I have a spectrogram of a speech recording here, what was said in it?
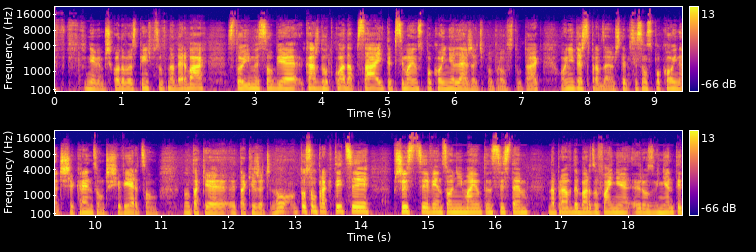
w, nie wiem, przykładowo jest pięć psów na derbach, stoimy sobie, każdy odkłada psa i te psy mają spokojnie leżeć po prostu, tak? Oni też sprawdzają, czy te psy są spokojne, czy się kręcą, czy się wiercą, no takie, takie rzeczy. No to są praktycy, wszyscy, więc oni mają ten system naprawdę bardzo fajnie rozwinięty.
